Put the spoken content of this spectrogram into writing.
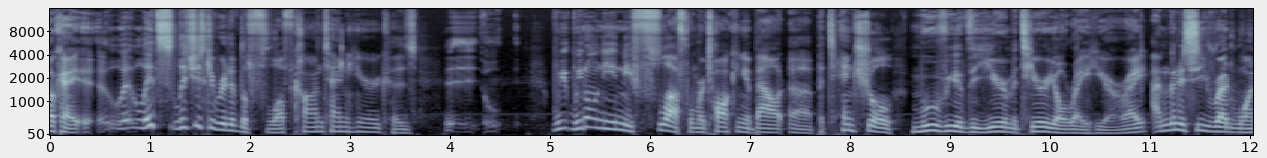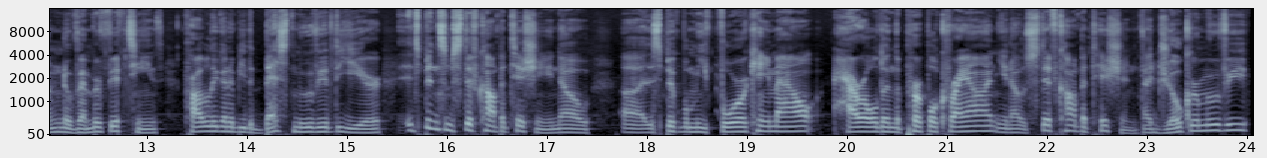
Okay, uh, let- let's let's just get rid of the fluff content here because we we don't need any fluff when we're talking about uh, potential movie of the year material right here. Right? I'm gonna see Red One November fifteenth. Probably gonna be the best movie of the year. It's been some stiff competition, you know. Uh, Despicable Me 4 came out. Harold and the Purple Crayon, you know, stiff competition. That Joker movie,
